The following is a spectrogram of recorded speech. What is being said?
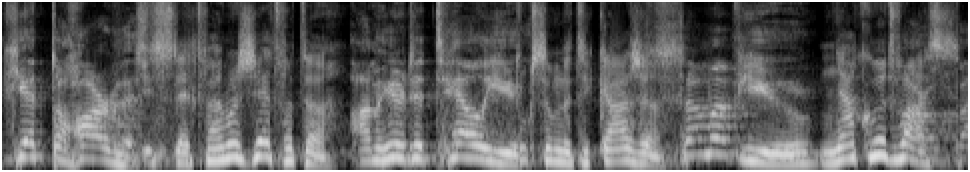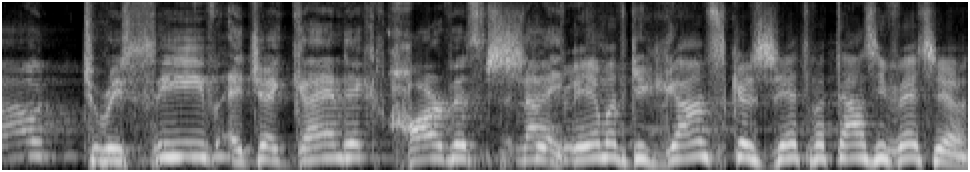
get the И harvest. след това имаш жетвата. I'm here to tell you Тук съм да ти кажа, some of you някои от are вас about to receive a gigantic harvest ще tonight. приемат гигантска жетва тази вечер.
